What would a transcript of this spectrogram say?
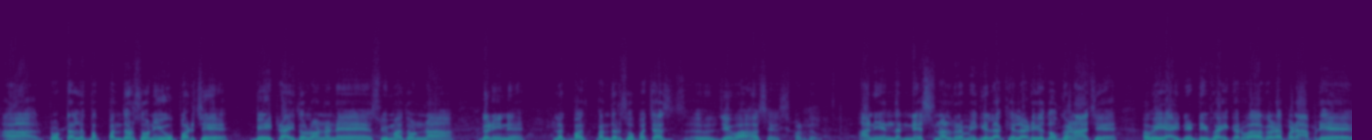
આ ટોટલ લગભગ પંદરસોની ઉપર છે બે ટ્રાયથોલોન અને સ્વિમાથોનના ગણીને. લગભગ પંદરસો પચાસ જેવા હશે સ્પર્ધકો. આની અંદર નેશનલ રમી ગયેલા ખેલાડીઓ તો ઘણા છે. હવે આઈડેન્ટિફાઈ કરવા આગળ, પણ આપણે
